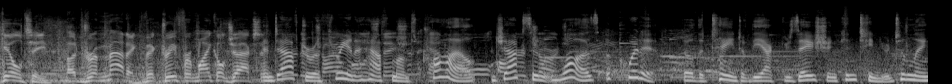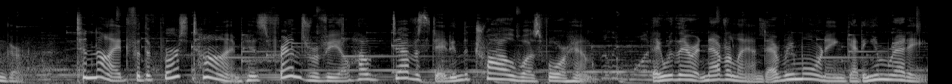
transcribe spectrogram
guilty. A dramatic victory for Michael Jackson. And after a three and a half month trial, Jackson was acquitted, though the taint of the accusation continued to linger. Tonight, for the first time, his friends reveal how devastating the trial was for him. They were there at Neverland every morning getting him ready.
